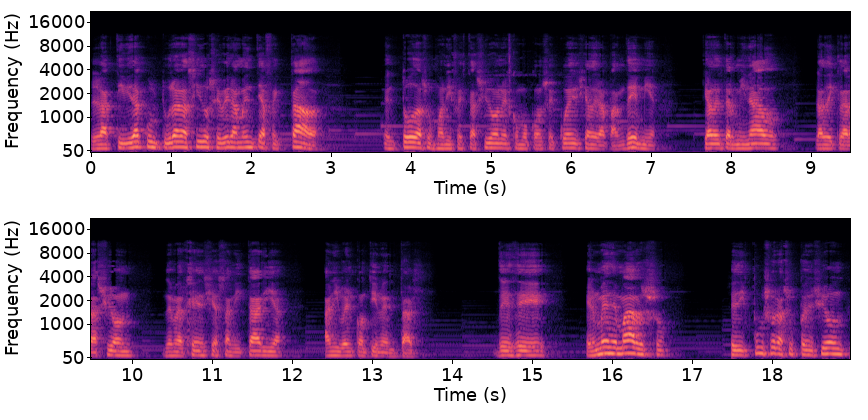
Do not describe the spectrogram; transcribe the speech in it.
la actividad cultural ha sido severamente afectada en todas sus manifestaciones como consecuencia de la pandemia que ha determinado la declaración de emergencia sanitaria a nivel continental. Desde el mes de marzo se dispuso la suspensión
